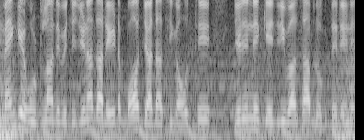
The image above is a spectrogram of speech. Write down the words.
ਮਹਿੰਗੇ ਹੋਟਲਾਂ ਦੇ ਵਿੱਚ ਜਿਨ੍ਹਾਂ ਦਾ ਰੇਟ ਬਹੁਤ ਜ਼ਿਆਦਾ ਸੀਗਾ ਉੱਥੇ ਜਿਹੜੇ ਨੇ ਕੇਜਰੀਵਾਲ ਸਾਹਿਬ ਰੁਕਦੇ ਰਹੇ ਨੇ।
